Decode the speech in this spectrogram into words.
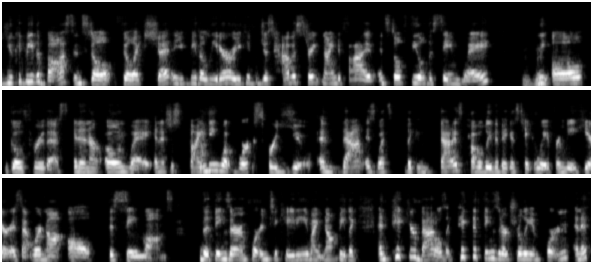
you could be the boss and still feel like shit. You could be the leader, or you could just have a straight nine to five and still feel the same way. Mm-hmm. We all go through this and in our own way. And it's just finding what works for you. And that is what's like, that is probably the biggest takeaway for me here is that we're not all the same moms. The things that are important to Katie might not be like, and pick your battles, like pick the things that are truly important. And if,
